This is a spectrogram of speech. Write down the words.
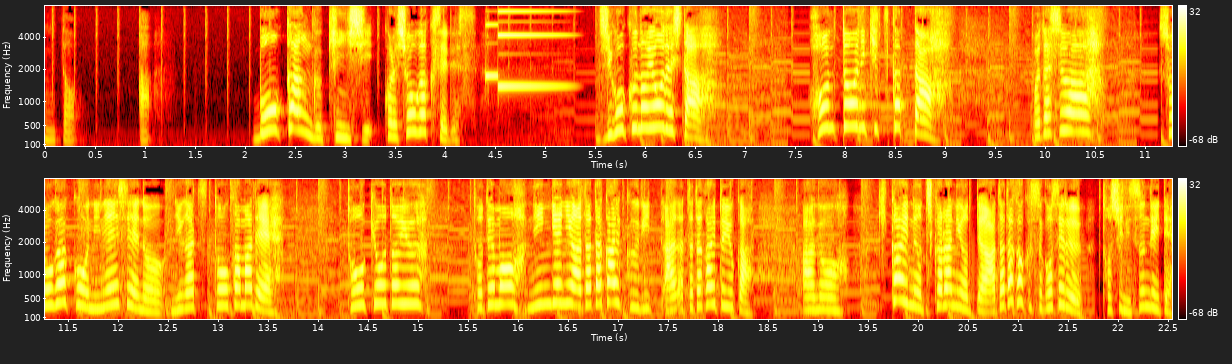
うんとあ防寒具禁止。これ小学生です。地獄のようでした。本当にきつかった。私は小学校2年生の2月10日まで東京というとても人間に暖かい国暖かいというかあの機械の力によって暖かく過ごせる都市に住んでいて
